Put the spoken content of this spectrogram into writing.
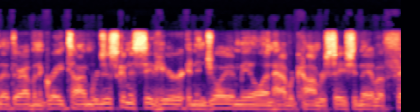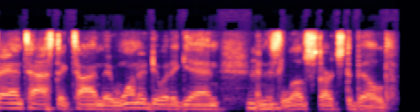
that they're having a great time. We're just going to sit here and enjoy a meal and have a conversation. They have a fantastic time. They want to do it again, mm-hmm. and this love starts to build.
